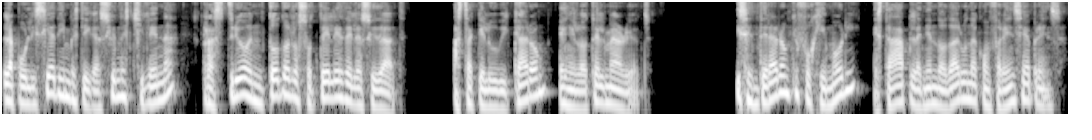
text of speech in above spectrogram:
la Policía de Investigaciones chilena rastreó en todos los hoteles de la ciudad, hasta que lo ubicaron en el Hotel Marriott y se enteraron que Fujimori estaba planeando dar una conferencia de prensa.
